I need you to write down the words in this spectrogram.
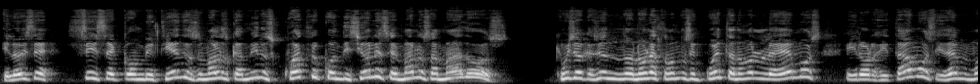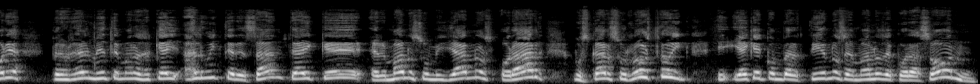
Y lo dice, si se convirtiendo en sus malos caminos, cuatro condiciones, hermanos amados, que muchas ocasiones no, no las tomamos en cuenta, no lo leemos y lo recitamos y da memoria, pero realmente, hermanos, aquí hay algo interesante, hay que, hermanos, humillarnos, orar, buscar su rostro y, y, hay que convertirnos, hermanos, de corazón.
